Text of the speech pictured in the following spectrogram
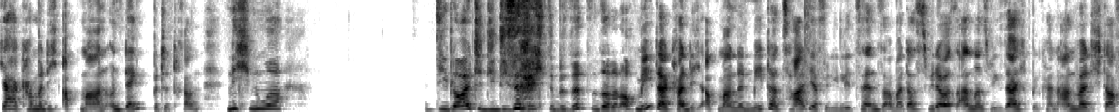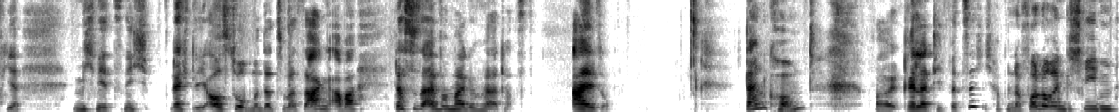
ja, kann man dich abmahnen. Und denk bitte dran, nicht nur die Leute, die diese Rechte besitzen, sondern auch Meta kann dich abmahnen, denn Meta zahlt ja für die Lizenz, aber das ist wieder was anderes. Wie gesagt, ich bin kein Anwalt, ich darf hier mich jetzt nicht rechtlich austoben und dazu was sagen, aber dass du es einfach mal gehört hast. Also, dann kommt, war relativ witzig, ich habe mit einer Followerin geschrieben,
